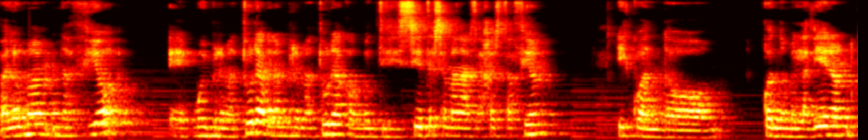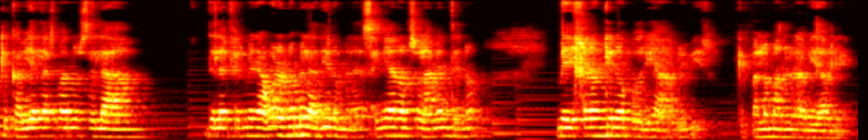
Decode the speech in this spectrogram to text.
Paloma nació eh, muy prematura, gran prematura, con 27 semanas de gestación, y cuando, cuando me la dieron, que cabía en las manos de la, de la enfermera, bueno, no me la dieron, me la enseñaron solamente, ¿no? Me dijeron que no podría vivir, que Paloma no era viable.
